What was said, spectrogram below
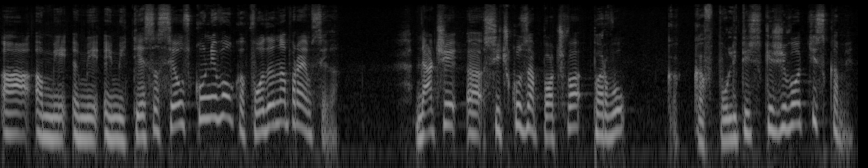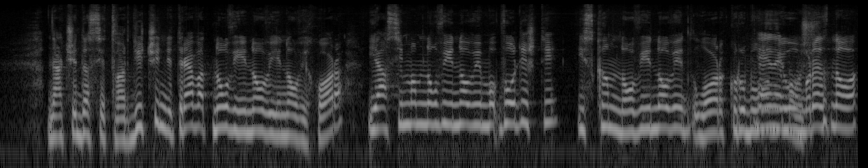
А, ами, ами, ами те са селско ниво. Какво да направим сега? Значи всичко започва първо какъв политически живот искаме. Значи да се твърди, че ни трябват нови и нови и нови хора. И аз имам нови и нови водещи. Искам нови и нови. Лора Крумова ми омръзнала.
